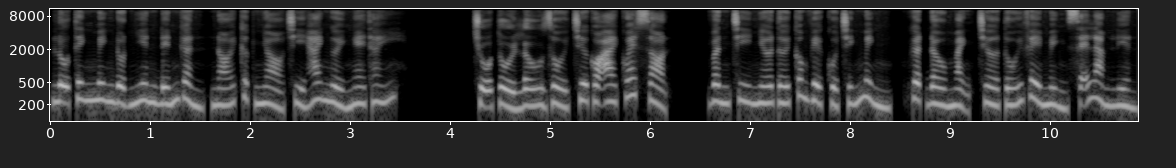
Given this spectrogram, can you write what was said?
lộ tinh minh đột nhiên đến gần, nói cực nhỏ chỉ hai người nghe thấy. Chỗ tôi lâu rồi chưa có ai quét dọn. Vân Chi nhớ tới công việc của chính mình, gật đầu mạnh chờ tối về mình sẽ làm liền.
